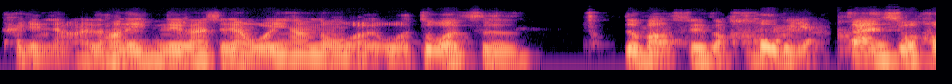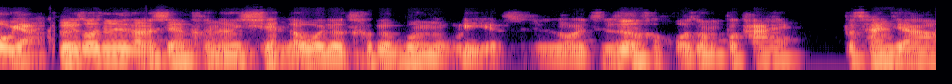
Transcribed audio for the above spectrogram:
太坚强了。然后那那段时间，我印象中，我我坐姿就保持一种后仰，战术后仰。所以说那段时间可能显得我就特别不努力，就是说任何活动不开不参加，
